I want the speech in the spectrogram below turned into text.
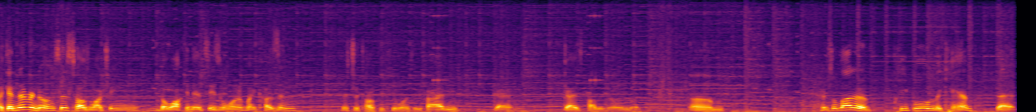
Like I never noticed this until I was watching The Walking Dead season one with my cousin, Mr. Takuki 135. You got guys probably know him, but um, there's a lot of people in the camp that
